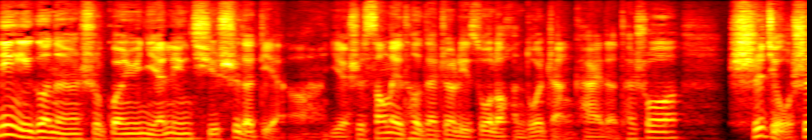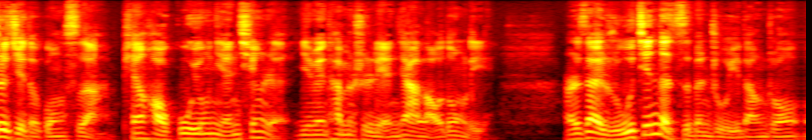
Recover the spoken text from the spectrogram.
另一个呢是关于年龄歧视的点啊，也是桑内特在这里做了很多展开的。他说，十九世纪的公司啊偏好雇佣年轻人，因为他们是廉价劳动力；而在如今的资本主义当中，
